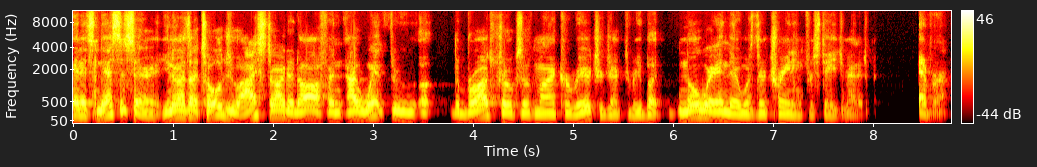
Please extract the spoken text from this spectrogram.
And it's necessary. You know, as I told you, I started off and I went through uh, the broad strokes of my career trajectory, but nowhere in there was there training for stage management ever.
